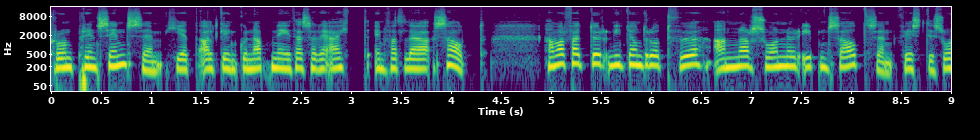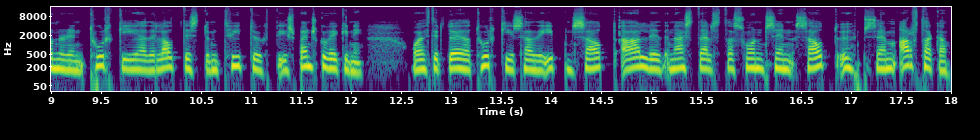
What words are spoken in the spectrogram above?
Krónprinsinn sem hétt algengu nafni í þessari ætt einfallega Sátt. Hann var fættur 1902, annar sonur Íbn Sátt sem fyrsti sonurinn Turki hafi látist um tvítugt í spænskuvekinni og eftir dauða Turkis hafi Íbn Sátt alið næstelsta son sinn Sátt upp sem arftaka.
